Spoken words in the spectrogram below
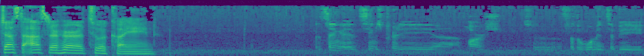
Just answer her to a kohen. The thing it seems pretty uh, harsh to, for the woman to be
